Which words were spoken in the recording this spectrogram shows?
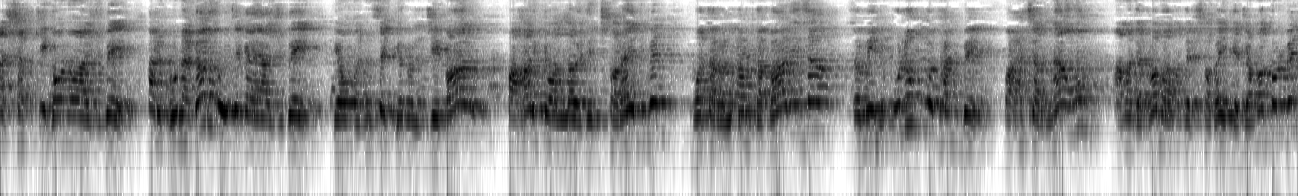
আর সাক্ষীগণও আসবে, আর গুনাহগার ওই জায়গায় আসবে। কেউ নুসাইয়িরুল জিবাল, পাহাড়কে আল্লাহ ওই দিন ছড়াই দিবেন, ওয়া তারাল আরদা বারিজা, জমিন উলঙ্গ থাকবে, ওয়া হাশারনাহুম আমাদের রব আমাদের সবাইকে জমা করবেন।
